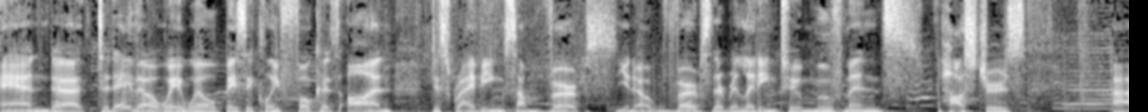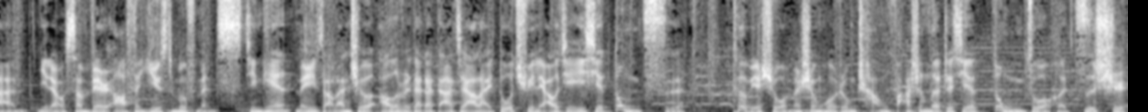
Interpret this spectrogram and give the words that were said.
And uh, today, though, we will basically focus on describing some verbs, you know, verbs that are relating to movements, postures, uh, you know, some very often used movements. 今天美语早班车，Oliver 带着大家来多去了解一些动词，特别是我们生活中常发生的这些动作和姿势，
